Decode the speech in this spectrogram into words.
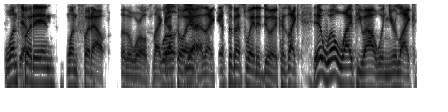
one Yeah. foot in one foot out of the world like Well, that's the way yeah. like that's the best way to do it because like it will wipe you out when you're like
